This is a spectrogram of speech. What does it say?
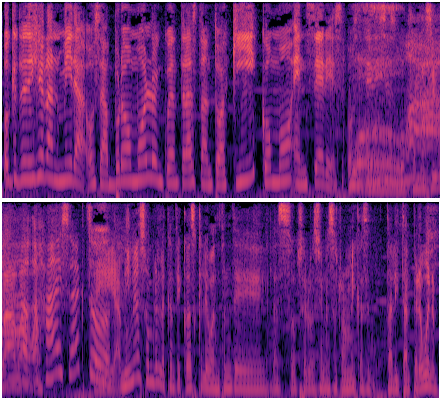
O que te dijeran, mira, o sea, bromo lo encuentras tanto aquí como en Ceres. O te dices, wow, como así, Ajá, exacto. a mí me asombra la cantidad de cosas que levantan de las observaciones astronómicas tal y tal. Pero bueno,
